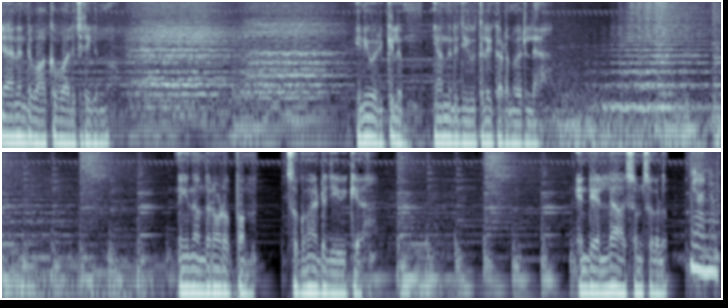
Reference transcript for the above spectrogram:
ഞാൻ എന്റെ വാക്ക് പാലിച്ചിരിക്കുന്നു. ഇനി ഒരിക്കലും ഞാൻ നിന്റെ ജീവിതത്തിലേക്ക് കടന്നു വരില്ല. നീ നന്ദനോടൊപ്പം സുഖമായിട്ട് ജീവിക്കുക. എന്റെ എല്ലാ ആശംസകളും. ഞാനും.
